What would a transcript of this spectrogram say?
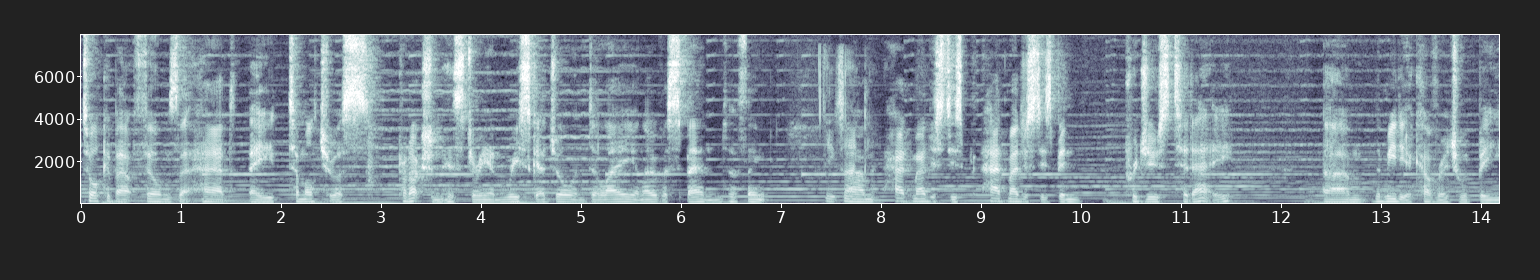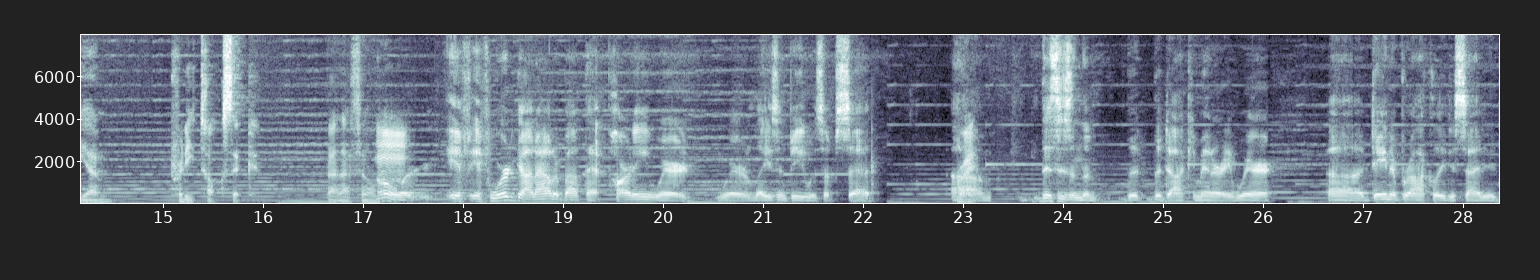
Talk about films that had a tumultuous production history and reschedule and delay and overspend. I think Exactly. Um, had Majesty's had Majesty's been produced today, um, the media coverage would be um, pretty toxic about that film. Oh, if if word got out about that party where where Lazenby was upset, Right. um, this is in the, the the documentary where uh, Dana Broccoli decided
